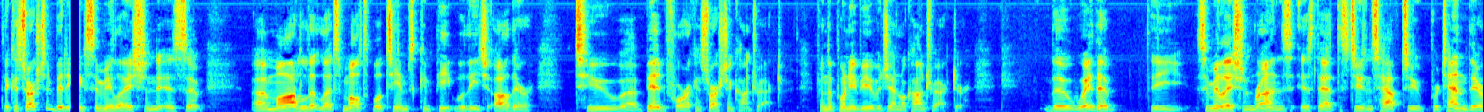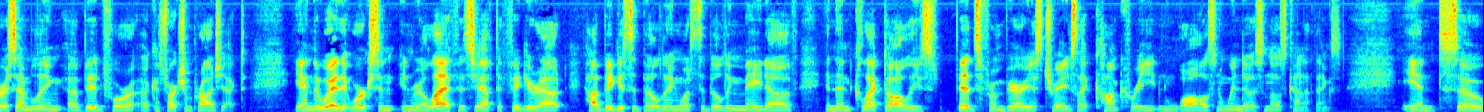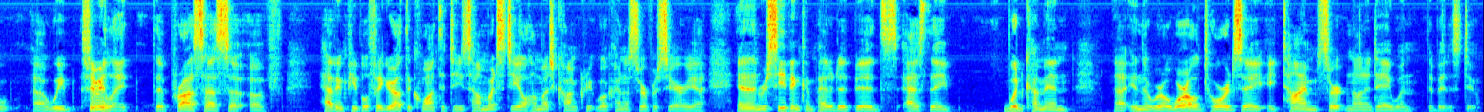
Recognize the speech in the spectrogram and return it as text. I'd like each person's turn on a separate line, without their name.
The construction bidding simulation is a, a model that lets multiple teams compete with each other to uh, bid for a construction contract from the point of view of a general contractor. The way the the simulation runs is that the students have to pretend they're assembling a bid for a construction project. And the way that works in, in real life is you have to figure out how big is the building, what's the building made of, and then collect all these bids from various trades like concrete and walls and windows and those kind of things. And so uh, we simulate the process of, of having people figure out the quantities, how much steel, how much concrete, what kind of surface area, and then receiving competitive bids as they would come in uh, in the real world towards a, a time certain on a day when the bid is due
